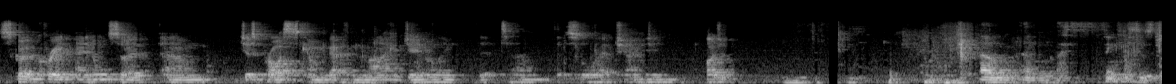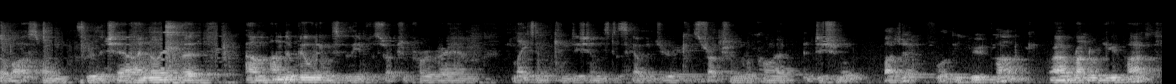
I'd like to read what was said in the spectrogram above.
scope creep and also um, just prices coming back from the market generally that, um, that saw that change in budget. Um, and I think this is the last one through the chair. I know that um, under buildings for the infrastructure program, latent conditions discovered during construction required additional budget for the UPark, uh, Rundle UPark,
